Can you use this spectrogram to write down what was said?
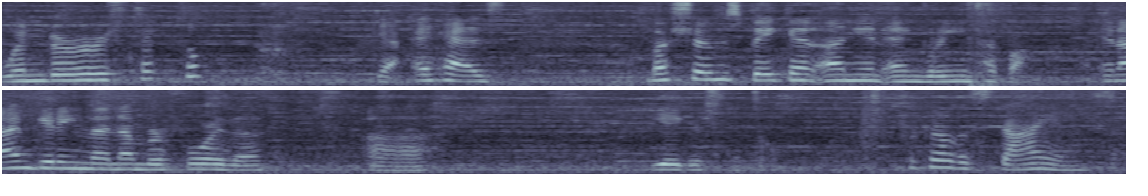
Wiener Schnitzel. Yeah, it has mushrooms, bacon, onion, and green pepper. And I'm getting the number four, the uh, Jaeger Schnitzel. Look at all the steins.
